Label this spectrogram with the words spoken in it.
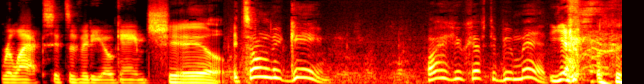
relax. It's a video game. Chill. It's only a game. Why you have to be mad? Yeah.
